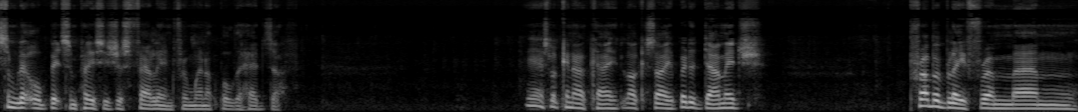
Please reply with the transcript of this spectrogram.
Some little bits and pieces just fell in from when I pulled the heads off. Yeah, it's looking okay. Like I say, a bit of damage. Probably from um,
